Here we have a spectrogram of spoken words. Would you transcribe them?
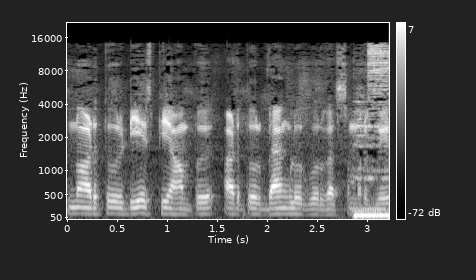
இன்னும் அடுத்து ஒரு டிஎஸ்பி ஆம்பு அடுத்து ஒரு பெங்களூருக்கு ஒரு கஸ்டமருக்கு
